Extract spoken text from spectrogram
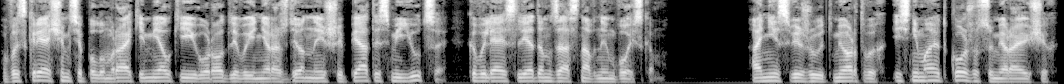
В искрящемся полумраке мелкие и уродливые нерожденные шипят и смеются, ковыляя следом за основным войском. Они свяжут мертвых и снимают кожу с умирающих,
